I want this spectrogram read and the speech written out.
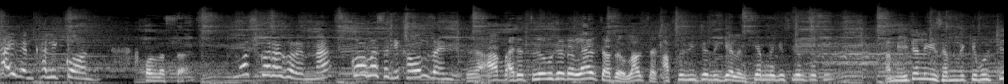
খাইবেন খালি কোন কল্লাসা মস্করা করেন না খাওয়ান যায়নি? আচ্ছা তুই আমাকে একটা লাল চা দাও লাল চা। আপনি ইটালি গেলেন কেমনে গেছিলেন প্রথম? আমি ইটালি গেছি আপনি কি বলছে?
